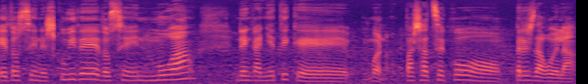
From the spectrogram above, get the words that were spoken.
edozein eskubide, edozein muga, den gainetik e, bueno, pasatzeko pres dagoela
